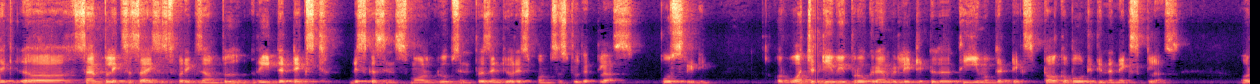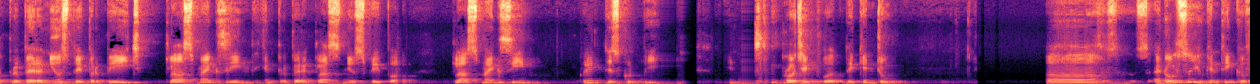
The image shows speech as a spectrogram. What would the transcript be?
the uh, sample exercises, for example, read the text, discuss in small groups and present your responses to the class post reading or watch a TV program related to the theme of the text. Talk about it in the next class or prepare a newspaper page, class magazine. They can prepare a class newspaper, class magazine, right? This could be interesting project work they can do. Uh, and also you can think of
